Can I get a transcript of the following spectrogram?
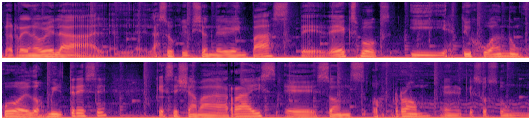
renové la, la- la suscripción del Game Pass de, de Xbox y estoy jugando un juego del 2013 que se llama Rise, eh, Sons of Rome, en el que sos un,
